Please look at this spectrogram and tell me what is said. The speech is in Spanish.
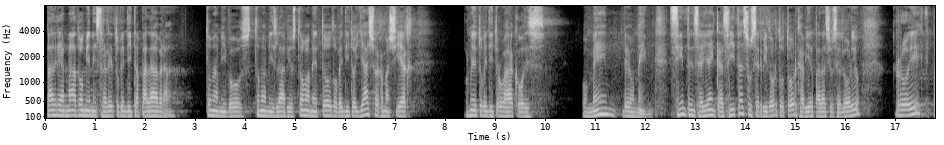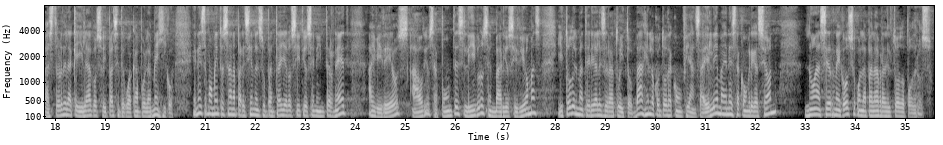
Padre amado, ministraré tu bendita palabra. Toma mi voz, toma mis labios, tómame todo, bendito Yahshua HaMashiach, por medio de tu bendito Bacodes. Amén, veo amén. Siéntense allá en casita, su servidor, doctor Javier Palacios Elorio, Roe, pastor de la Queilago, soy paz en Tehuacán, México. En este momento están apareciendo en su pantalla los sitios en internet. Hay videos, audios, apuntes, libros en varios idiomas y todo el material es gratuito. Bájenlo con toda confianza. El lema en esta congregación, no hacer negocio con la palabra del Todopoderoso.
